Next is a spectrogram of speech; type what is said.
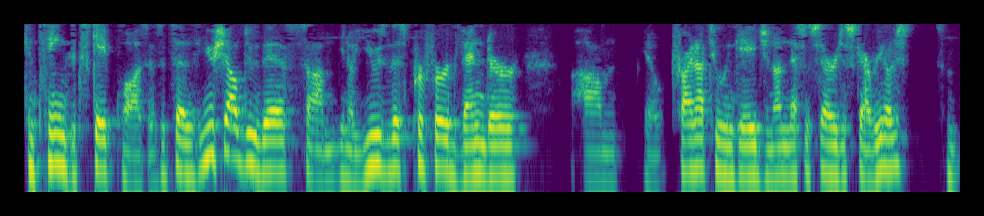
contains escape clauses. It says you shall do this, um, you know, use this preferred vendor, um, you know, try not to engage in unnecessary discovery, you know, just some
